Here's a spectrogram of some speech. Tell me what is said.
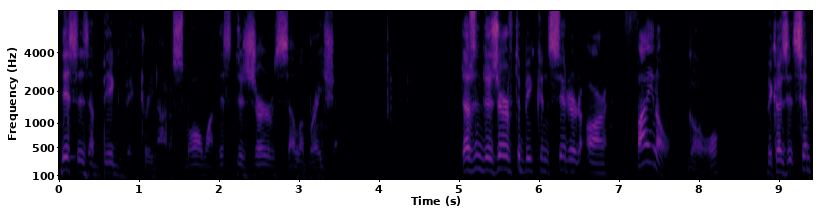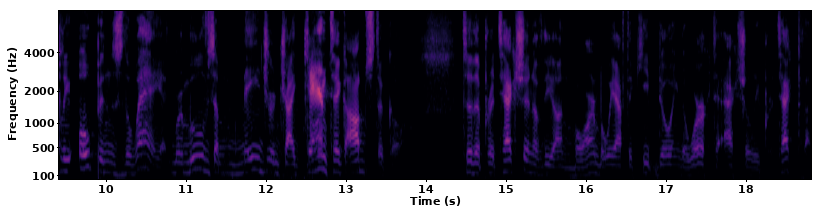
This is a big victory, not a small one. This deserves celebration. Doesn't deserve to be considered our final goal because it simply opens the way. It removes a major, gigantic obstacle to the protection of the unborn, but we have to keep doing the work to actually protect them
